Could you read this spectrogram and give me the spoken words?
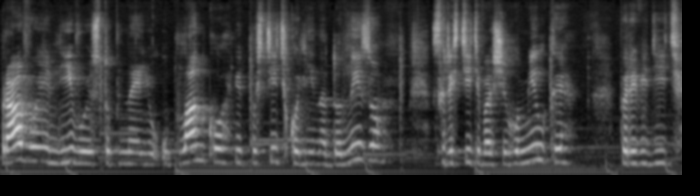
правою, лівою ступнею у планку. Відпустіть коліна донизу, схрестіть ваші гомілки, переведіть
